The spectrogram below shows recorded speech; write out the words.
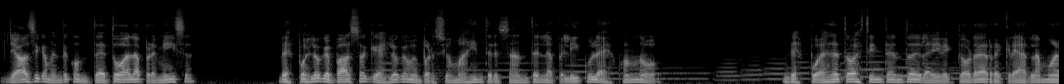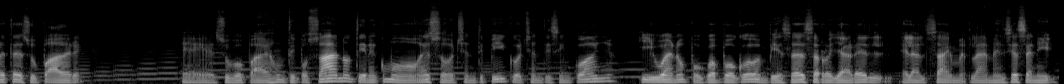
ya básicamente conté toda la premisa. Después lo que pasa, que es lo que me pareció más interesante en la película, es cuando Después de todo este intento de la directora de recrear la muerte de su padre, eh, su papá es un tipo sano, tiene como eso, ochenta y pico, 85 años. Y bueno, poco a poco empieza a desarrollar el, el Alzheimer, la demencia senil.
